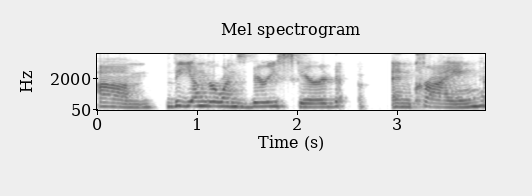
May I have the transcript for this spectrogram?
Um, the younger ones, very scared and crying.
